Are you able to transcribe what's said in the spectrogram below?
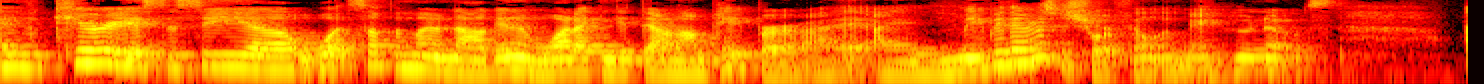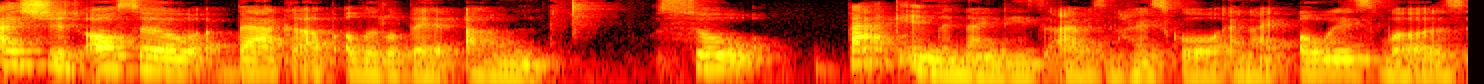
am curious to see uh, what's up in my noggin and what I can get down on paper. I, I maybe there is a short film in me, who knows? I should also back up a little bit. Um, so back in the 90s, I was in high school and I always was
